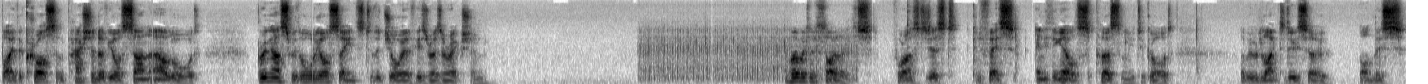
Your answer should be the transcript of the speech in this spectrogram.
By the cross and passion of your Son, our Lord, bring us with all your saints to the joy of his resurrection. A moment of silence for us to just confess anything else personally to God that we would like to do so on this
